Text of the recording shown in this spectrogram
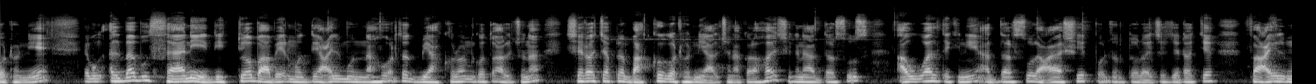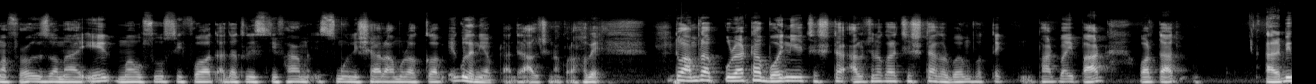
গঠন নিয়ে এবং আলবাবু সানি দ্বিতীয় বাবের মধ্যে আইলমুন নাহু অর্থাৎ ব্যাকরণগত আলোচনা, সেটা হচ্ছে আপনার বাক্য গঠন নিয়ে আলোচনা করা হয়। সেখানে আদারসুস আউয়াল থেকে নিয়ে আদারসুল আশির পর্যন্ত রয়েছে, যেটা হচ্ছে ফাইল মাফরুল জমাইর মৌসু সিফত আদাতুল ইস্তিফাম ইসমুল ইশারা মুরাক্কব, এগুলো নিয়ে আপনাদের আলোচনা করা হবে। তো আমরা পুরাটা বই নিয়ে চেষ্টা, আলোচনা করার চেষ্টা করব এবং প্রত্যেক পার্ট বাই পার্ট অর্থাৎ আরবি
